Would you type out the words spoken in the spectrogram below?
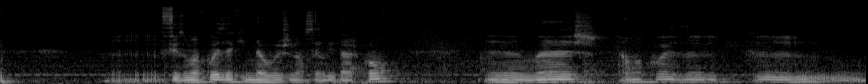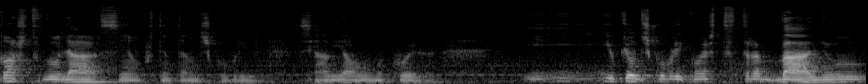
Uh, fiz uma coisa que ainda hoje não sei lidar com, uh, mas é uma coisa que gosto de olhar sempre, tentando descobrir se há ali alguma coisa. E, e o que eu descobri com este trabalho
